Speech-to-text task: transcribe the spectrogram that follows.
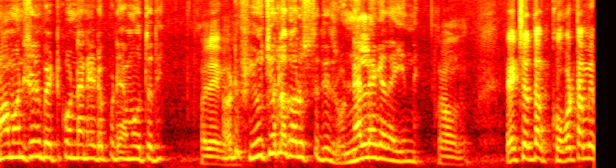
మా. మనుషులు పెట్టుకోండి అనేటప్పుడు ఏమవుతుంది? కాబట్టి ఫ్యూచర్లో కలుస్తుంది ఇది రెండు నెలలే కదా అయ్యింది. అవును. రైట్ చూద్దాం కూటమి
